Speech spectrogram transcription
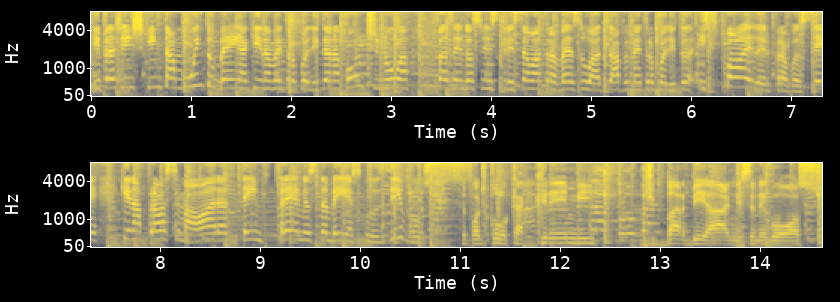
E pra gente quintar muito bem aqui na Metropolitana, continua fazendo a sua inscrição através do WhatsApp Metropolitana. Spoiler pra você que na próxima hora tem prêmios também exclusivos. Você pode colocar creme de barbear nesse negócio.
